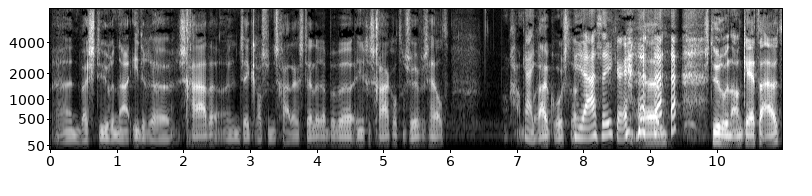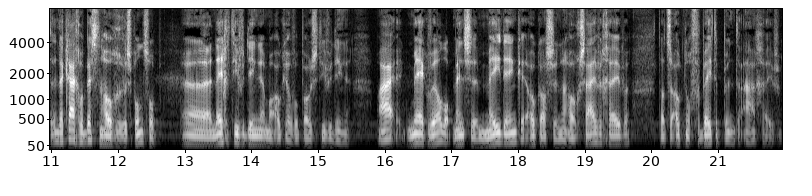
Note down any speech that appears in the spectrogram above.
En wij sturen naar iedere schade, en zeker als we een schadehersteller hebben we ingeschakeld, een serviceheld. We gaan we gebruiken hoor straks. Ja, zeker. Um, sturen we een enquête uit en daar krijgen we best een hoge respons op. Uh, negatieve dingen, maar ook heel veel positieve dingen. Maar ik merk wel dat mensen meedenken, ook als ze een hoog cijfer geven, dat ze ook nog verbeterpunten aangeven.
